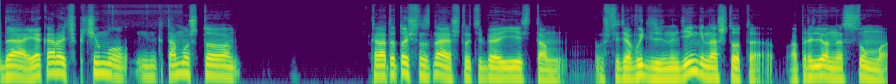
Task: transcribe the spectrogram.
Да, я, короче, к чему? К тому, что когда ты точно знаешь, что у тебя есть там, что у тебя выделены деньги на что-то, определенная сумма,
